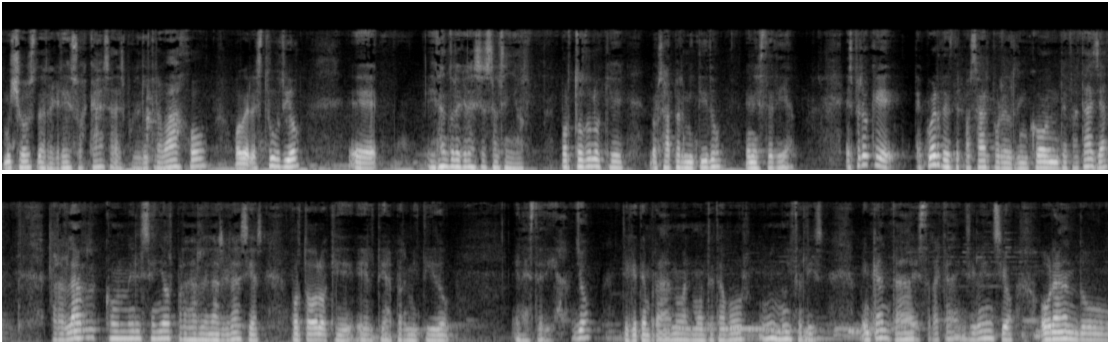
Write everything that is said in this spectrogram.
Muchos de regreso a casa después del trabajo o del estudio eh, y dándole gracias al Señor por todo lo que nos ha permitido en este día. Espero que te acuerdes de pasar por el rincón de batalla para hablar con el Señor, para darle las gracias por todo lo que Él te ha permitido en este día. Yo llegué temprano al Monte Tabor, muy, muy feliz. Me encanta estar acá en silencio, orando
